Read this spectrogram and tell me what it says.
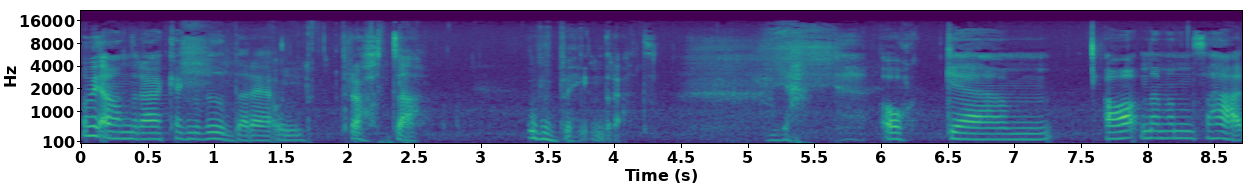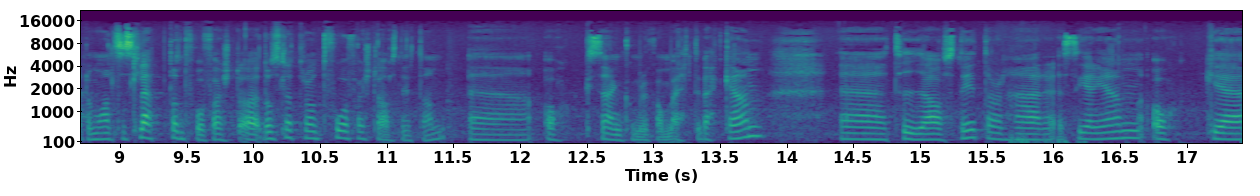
och vi andra kan gå vidare och prata obehindrat. Ja. Och ja, nej men så här, de har alltså släppt de två första, de släppte de två första avsnitten eh, och sen kommer det komma ett i veckan. Eh, tio avsnitt av den här serien och eh,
